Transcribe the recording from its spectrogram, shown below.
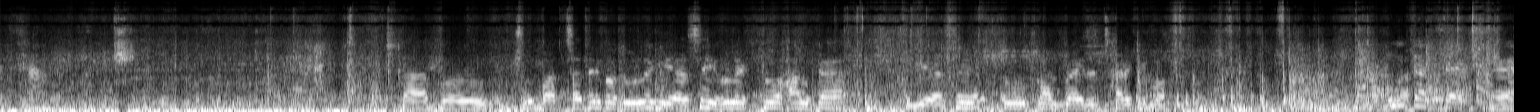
আচ্ছা। তারপর বাচ্চাদের কতগুলো গিয়ে আছে? এগুলো একটু হালকা গিয়ে আছে এগুলো কম প্রাইসে ছাড়ে দিব। হ্যাঁ।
